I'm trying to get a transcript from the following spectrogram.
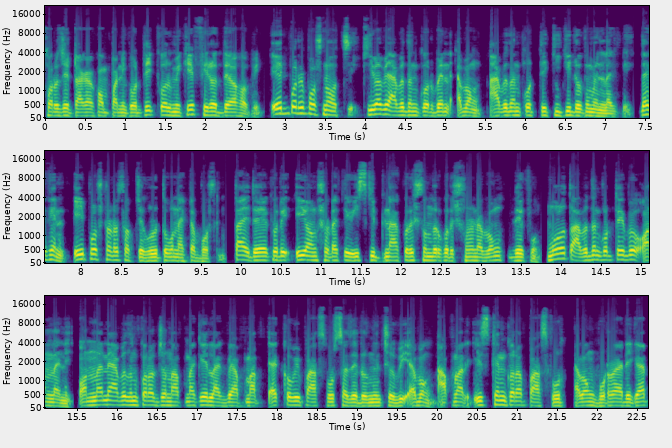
খরচের টাকা কোম্পানি কর্তৃক কর্মীকে ফেরত দেওয়া হবে। এরপরে প্রশ্ন হচ্ছে, কীভাবে আবেদন করবেন এবং আবেদন করতে কি কি ডকুমেন্ট লাগবে? দেখেন, এই প্রশ্নটা সবচেয়ে গুরুত্বপূর্ণ একটা প্রশ্ন। তাই দয়া করে এই অংশটা কেউ স্কিপ না করে সুন্দর করে শুনুন এবং দেখুন। মূলত আবেদন করতে হবে অনলাইনে। অনলাইনে আবেদন করার জন্য আপনাকে লাগবে আপনার এক কপি পাসপোর্ট সাইজের রঙিন ছবি এবং আপনার স্ক্যান করা পাসপোর্ট এবং ভোটার আইডি কার্ড।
